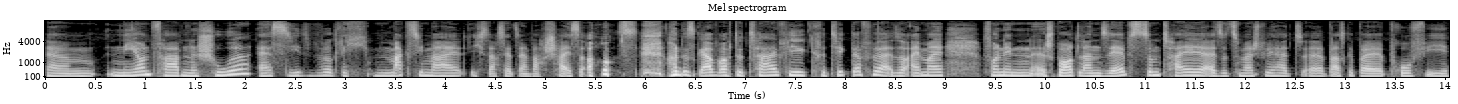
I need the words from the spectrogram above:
ähm, neonfarbene Schuhe. Es sieht wirklich maximal, ich sag's jetzt einfach, scheiße aus. Und es gab auch total viel Kritik dafür. Also einmal von den äh, Sportlern selbst zum Teil. Also zum Beispiel hat äh, Basketballprofi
